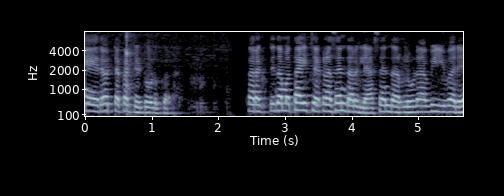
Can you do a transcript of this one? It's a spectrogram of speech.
നേരെ ഒറ്റ കട്ടിട്ട് കൊടുക്കുക. കറക്റ്റ് നമ്മൾ തയ്ച്ചേക്കണ സെന്ററില്ല സെന്ററിലൂടെ ആ വി വരെ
